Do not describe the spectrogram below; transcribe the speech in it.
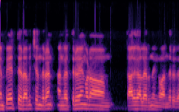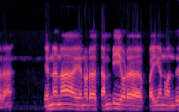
என் பேர் திரு ரவிச்சந்திரன். அங்கே திருவேங்கடம் தாலுகாலேருந்து இங்கே வந்திருக்கிறேன். என்னென்னா என்னோட தம்பியோட பையன் வந்து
